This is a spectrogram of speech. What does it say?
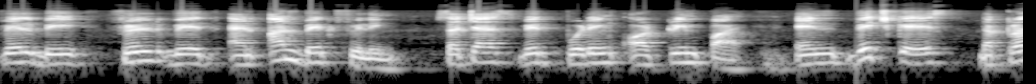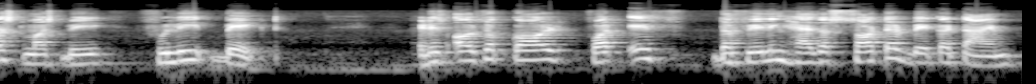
will be filled with an unbaked filling such as with pudding or cream pie in which case the crust must be fully baked. It is also called for if the filling has a shorter baker time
